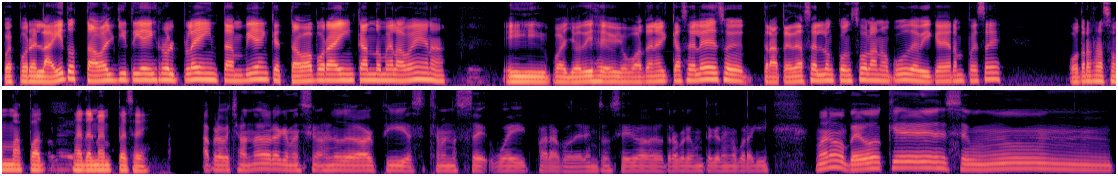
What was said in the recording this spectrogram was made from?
pues por el ladito estaba el GTA Roleplaying también, que estaba por ahí hincándome la vena. Y pues yo dije, yo voy a tener que hacer eso. Traté de hacerlo en consola, no pude, vi que era en PC. Otra razón más para meterme en PC. Aprovechando ahora que mencionas lo del RP, ese es tremendo segue para poder entonces ir a la otra pregunta que tengo por aquí. Bueno, veo que según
